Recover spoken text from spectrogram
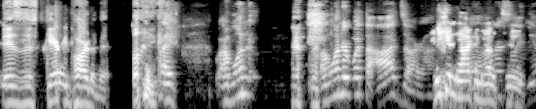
Is the scary part of it. Like, I, I wonder. I wonder what the odds are. On He can it. knock I him out, too. do.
